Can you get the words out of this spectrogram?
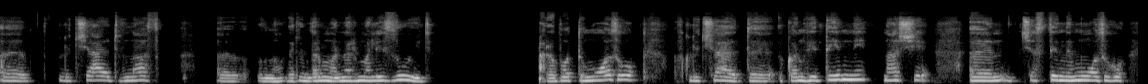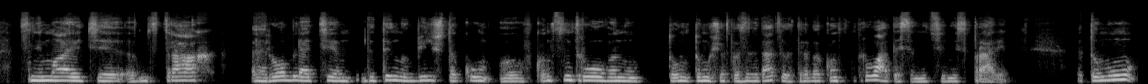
е, включають в нас, е, ну, норма- нормалізують роботу мозку, включають е, когнітивні наші е, частини мозку, знімають е, страх, роблять дитину більш таку концентровану, тому, що розвиватися треба концентруватися на цій справі. Тому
